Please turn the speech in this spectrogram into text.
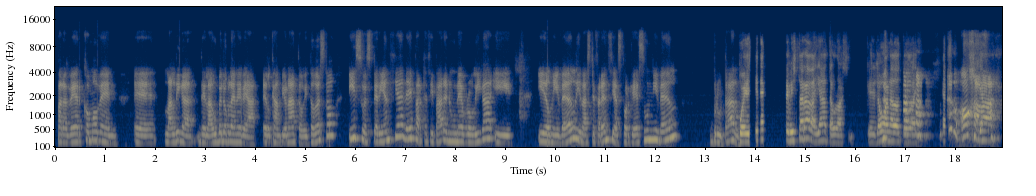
para ver cómo ven eh, la liga de la WNBA, el campeonato y todo esto, y su experiencia de participar en una Euroliga y y el nivel y las diferencias, porque es un nivel brutal. Pues tiene que entrevistar a Dayana Taurasi, que lo ha ganado todo ahí. Ojalá.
